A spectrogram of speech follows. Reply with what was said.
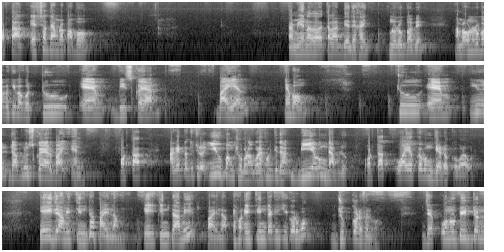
অর্থাৎ এর সাথে আমরা পাবো আমি এনাদার কালার দিয়ে দেখাই, অনুরূপভাবে। আমরা অনুরূপভাবে কি পাবো? Two M B square by L এবং two M U W square by L অর্থাৎ আগেরটা তো ছিল ইউ উপাংশ বরাবর, এখন কি বি এবং ডাব্লিউ অর্থাৎ ওয়াই অক্ষ এবং জেড অক্ষ বরাবর। এই যে আমি তিনটা পাইলাম, এই তিনটা আমি পাইলাম। এখন এই তিনটাকে কি করব? যোগ করে ফেলব। যে অণুটির জন্য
